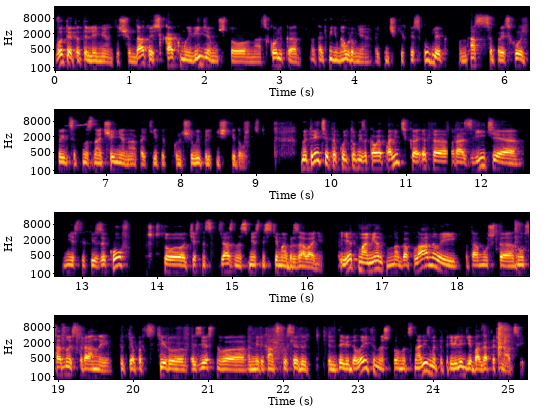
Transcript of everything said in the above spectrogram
Вот этот элемент еще, да, то есть как мы видим, что насколько, ну, как минимум на уровне этнических республик, у нас происходит принцип назначения на какие-то ключевые политические должности. Ну и третье – это культурно-языковая политика, это развитие местных языков, что тесно связано с местной системой образования. И этот момент многоплановый, потому что, ну, с одной стороны, тут я процитирую известного американского исследователя Дэвида Лейтона, что национализм – это привилегия богатых наций,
